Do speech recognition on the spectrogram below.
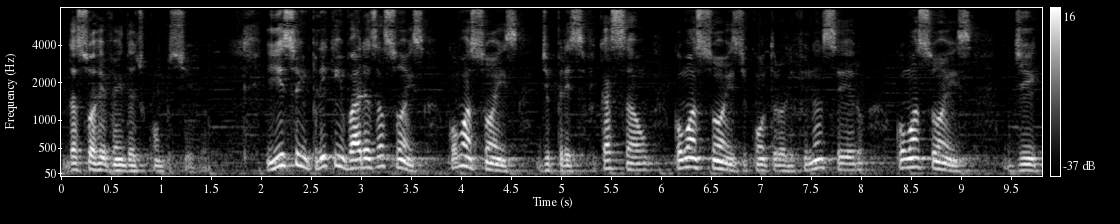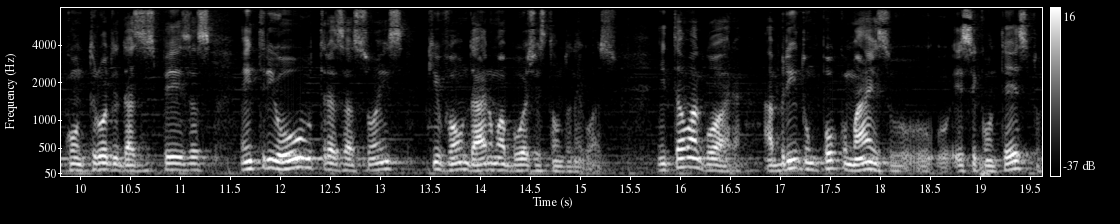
da sua revenda de combustível. E isso implica em várias ações, como ações de precificação, como ações de controle financeiro, como ações de controle das despesas, entre outras ações que vão dar uma boa gestão do negócio. Então, agora, abrindo um pouco mais o, o, esse contexto,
